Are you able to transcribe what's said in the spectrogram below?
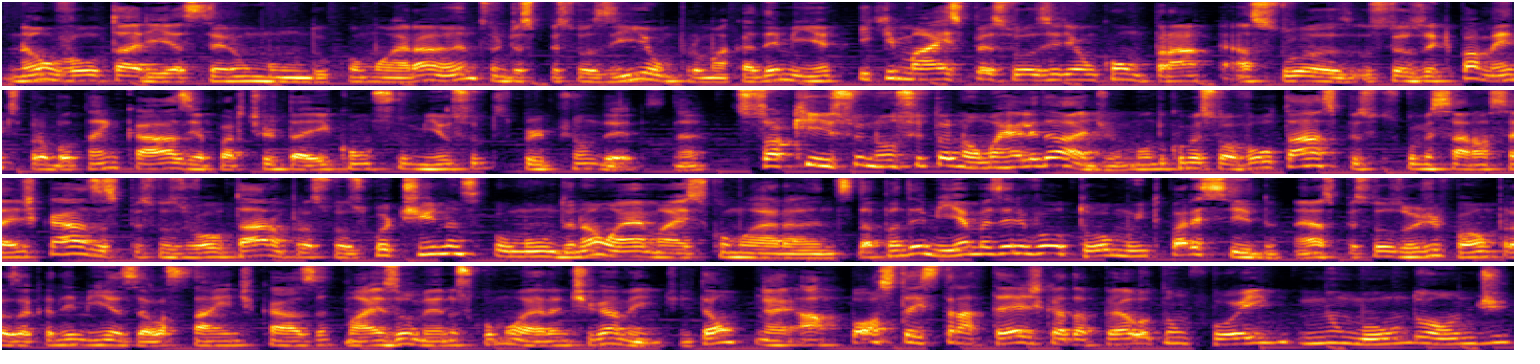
não voltaria a ser um mundo como era antes, onde as pessoas iam para uma academia e que mais pessoas iriam comprar as suas, os seus equipamentos para botar em casa e a partir daí consumir o subscription deles, né? Só que isso não se tornou uma realidade. O mundo começou a voltar, as pessoas começaram a sair de casa, as pessoas voltaram para suas rotinas. O mundo não é mais como era antes da pandemia, mas ele voltou muito parecido. Né? As pessoas hoje vão para as academias, elas saem de casa mais ou menos como era antigamente. Então, é, a aposta estratégica da Peloton foi em um mundo onde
